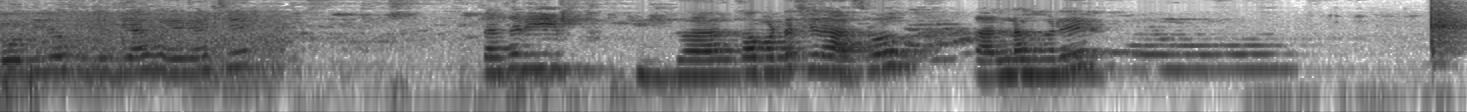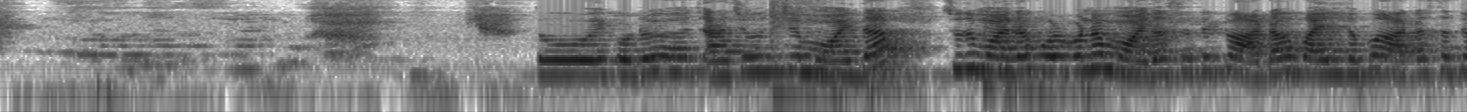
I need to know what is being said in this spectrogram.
বৌদিরও পুজো দেওয়া হয়ে গেছে। তাড়াতাড়ি কাপড়টা ছেড়ে আসো রান্নাঘরে। তো এই কোটো আছে হচ্ছে ময়দা। শুধু ময়দা করব না, ময়দার সাথে একটু আটাও পাইল দেবো। আটার সাথে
